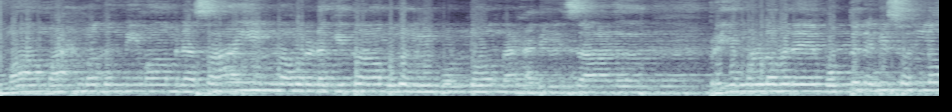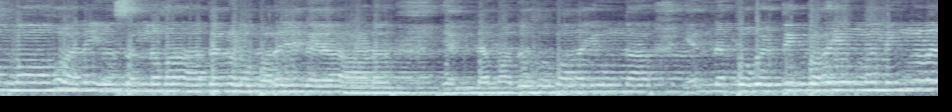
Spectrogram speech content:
ഇമാം അഹ്മദും ഇമാം നസായിയും അവരുടെ കിതാബുകളിൽ കൊണ്ടുവന്ന ഹദീസാണ്. പ്രിയമുള്ളവരെ മുത്തുനബി സല്ലല്ലാഹു അലൈഹി വസല്ലമ തങ്ങൾ പറയുകയാണ് എന്റെ മധുഹ് പറയുന്ന എന്നെ പുകഴ്ത്തി പറയുന്ന നിങ്ങളെ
